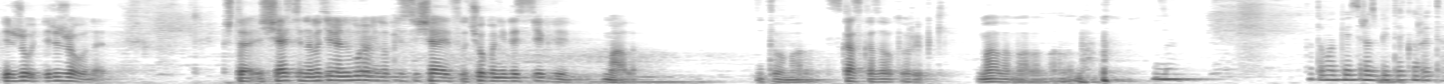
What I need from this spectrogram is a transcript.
пережевывать пережеванное. Потому что счастье на материальном уровне оно пресыщается. Вот чего бы они достигли, мало. Этого мало. Сказ сказал то рыбки. Мало, мало, мало, мало. Да. Потом опять разбитая корыто.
